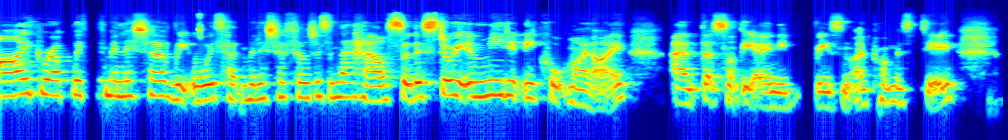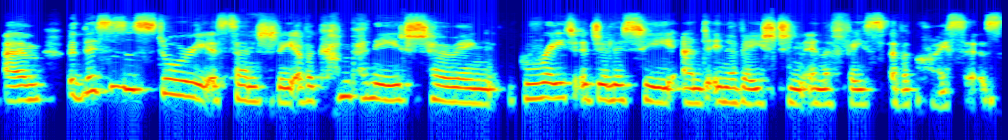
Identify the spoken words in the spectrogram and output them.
I grew up with Melitta. We always had Melitta filters in the house. So this story immediately caught my eye. And um, that's not the only reason, I promise you. Um, but this is a story essentially of a company showing great agility and innovation in the face of a crisis.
